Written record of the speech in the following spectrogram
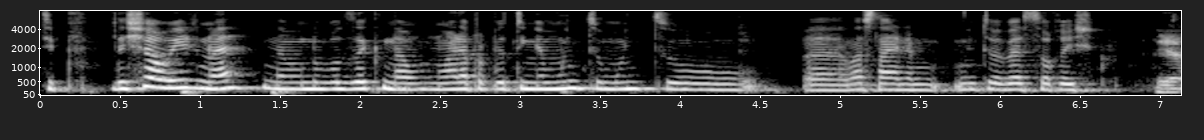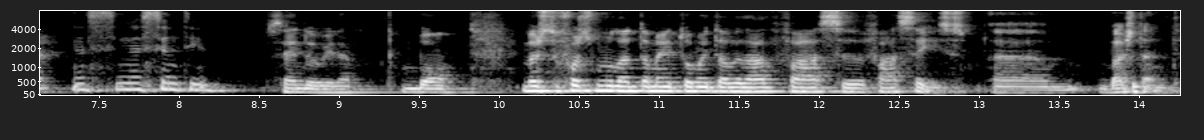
Tipo, deixa-o ir, não é? Não, não vou dizer que não. Não era porque eu tinha muito, muito. ah, lá está, era muito avesso ao risco, Yeah. nesse, nesse sentido. Sem dúvida. Bom, mas se fores mudando também a tua mentalidade, faça, faça isso. Bastante.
